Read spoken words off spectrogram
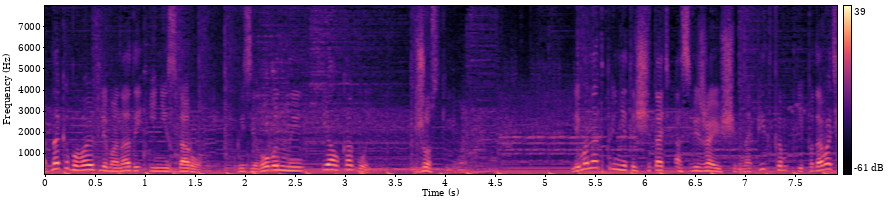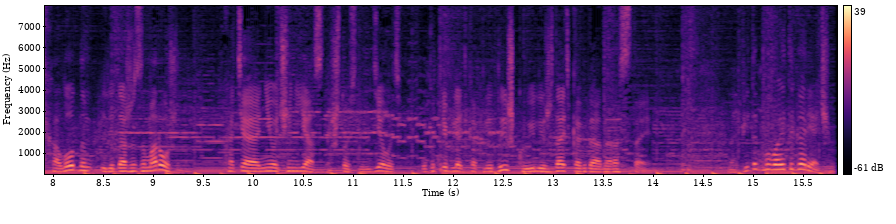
Однако бывают лимонады и нездоровые, газированные и алкогольные, жесткий лимонад. Лимонад принято считать освежающим напитком и подавать холодным или даже замороженным, хотя не очень ясно, что с ним делать, употреблять как ледышку или ждать, когда она растает. Напиток бывает и горячим,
